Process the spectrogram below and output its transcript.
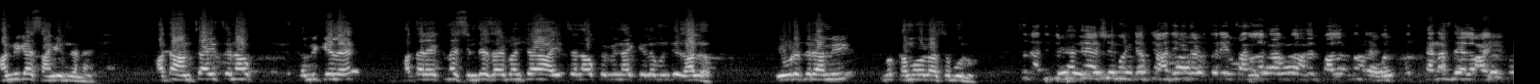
आम्ही काय सांगितलं नाही. आता आमच्या आईचं नाव कमी केलंय. आता एकनाथ शिंदे साहेबांच्या आईचं नाव कमी नाही केलं म्हणजे झालं. एवढं तरी आम्ही मग कमावलं असं बोलू. सर आदित्य ठाकरे असे म्हणतात की आदित्य तटकरे चांगलं काम करतात पालकमंत्री पद पद त्यांनाच द्यायला पाहिजे.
